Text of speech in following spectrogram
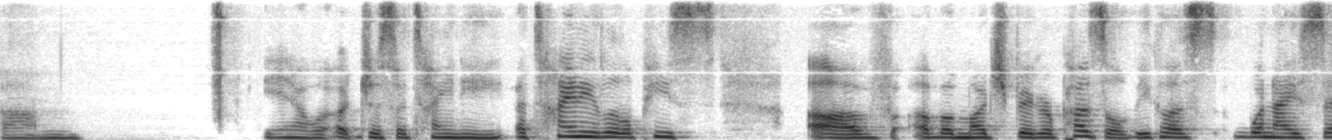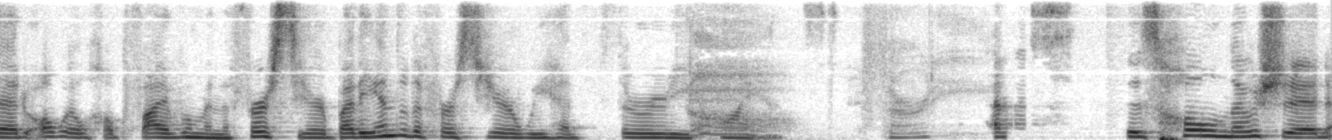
um, you know, just a tiny, a tiny little piece of of a much bigger puzzle because when I said, "Oh, we'll help five women the first year," by the end of the first year, we had thirty clients. Thirty. And this, this whole notion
